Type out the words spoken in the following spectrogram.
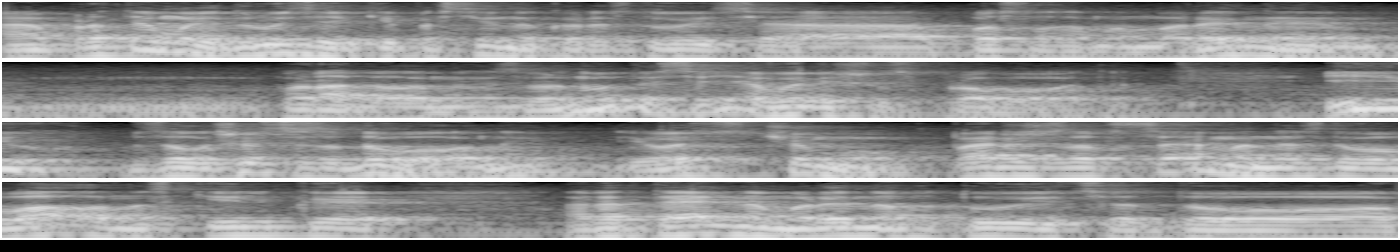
Е, Проте мої друзі, які постійно користуються послугами Марини, порадили мені звернутися, я вирішив спробувати. І залишився задоволений. І ось чому. Перш за все, мене здивувало, наскільки ретельно Марина готується до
